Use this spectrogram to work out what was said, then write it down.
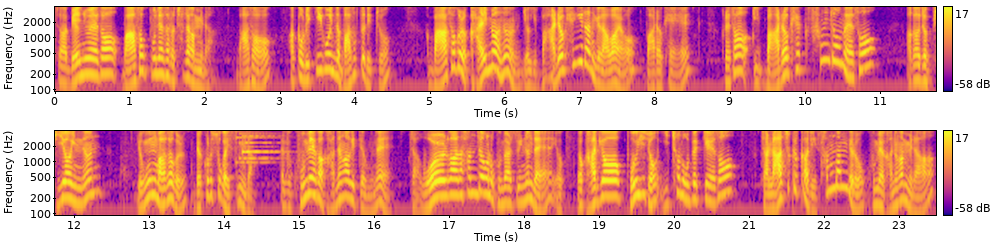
자 메뉴에서 마석 분해사로 찾아갑니다. 마석. 아까 우리 끼고 있는 마석들 있죠? 그 마석을 갈면은 여기 마력핵이라는 게 나와요. 마력핵. 그래서 이 마력핵 상점에서 아까 저 비어있는 영웅 마석을 메꿀 수가 있습니다. 이렇게 구매가 가능하기 때문에 자 월간 한정으로 구매할 수 있는데 요, 요 가격 보이시죠? 2500개에서 자 라즈크까지 3만개로 구매 가능합니다.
